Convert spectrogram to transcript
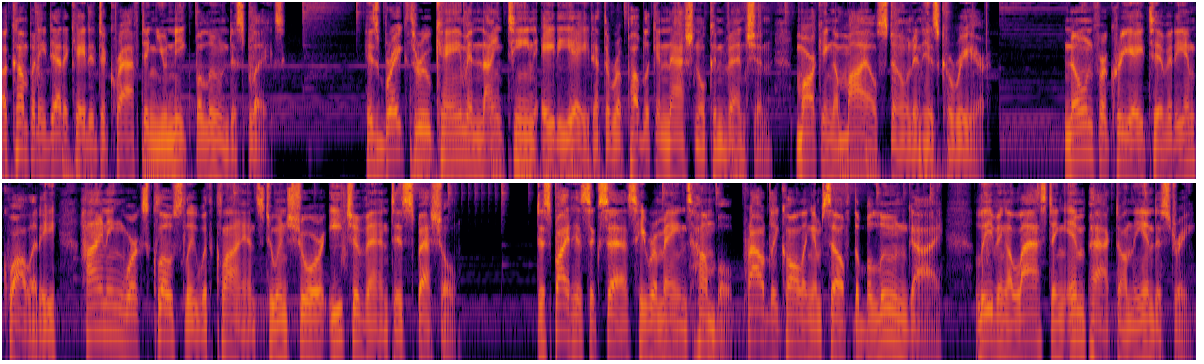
a company dedicated to crafting unique balloon displays. His breakthrough came in 1988 at the Republican National Convention, marking a milestone in his career. Known for creativity and quality, Heining works closely with clients to ensure each event is special. Despite his success, he remains humble, proudly calling himself the balloon guy, leaving a lasting impact on the industry.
